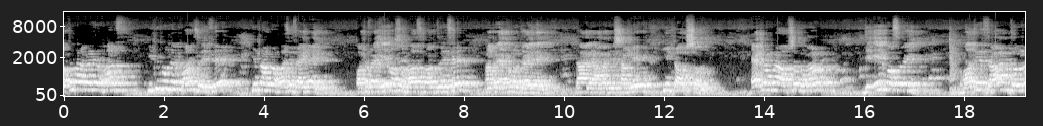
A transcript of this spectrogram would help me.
অথবা আমাদের হজ ইতিপূর্বে খরচ হয়েছে, কিন্তু আমরা হজে যাই নাই। অথবা এই বছর হজ খরচ হয়েছে, আমরা এখনও যাই নাই। তাহলে আমাদের সামনে তিনটা অপশন। এক নম্বর অপশন হলো যে এই বছরেই হজে যাওয়ার জন্য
